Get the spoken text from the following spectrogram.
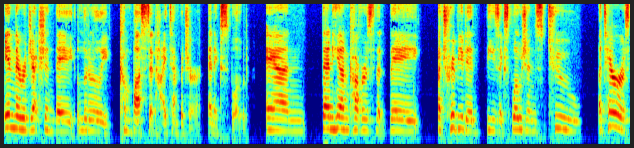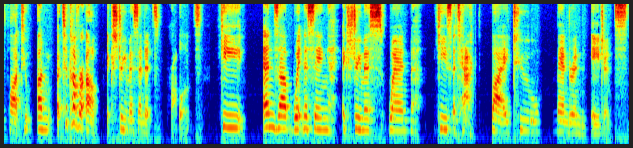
in their rejection, they literally combust at high temperature and explode. And then he uncovers that they attributed these explosions to a terrorist plot to un- to cover up Extremis and its problems. He ends up witnessing Extremis when he's attacked by two Mandarin agents.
